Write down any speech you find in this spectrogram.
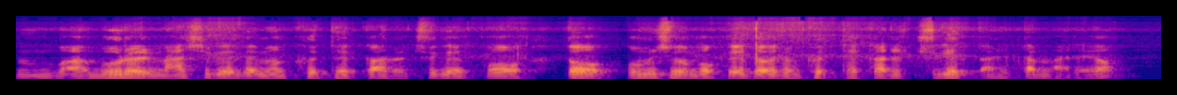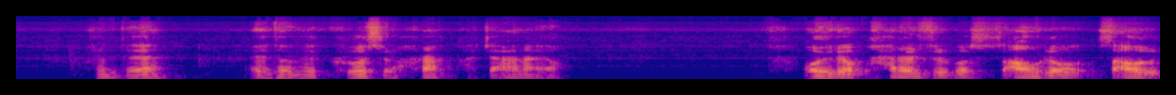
음, 아, 물을 마시게 되면 그 대가를 주겠고 또 음식을 먹게 되면 그 대가를 주겠다 했단 말이에요. 그런데 에돔이 그것을 허락하지 않아요. 오히려 칼을 들고 싸우려 싸우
